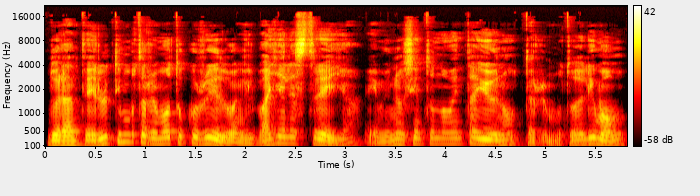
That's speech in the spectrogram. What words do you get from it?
Durante el último terremoto ocurrido en el Valle de la Estrella en 1991, terremoto de Limón,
